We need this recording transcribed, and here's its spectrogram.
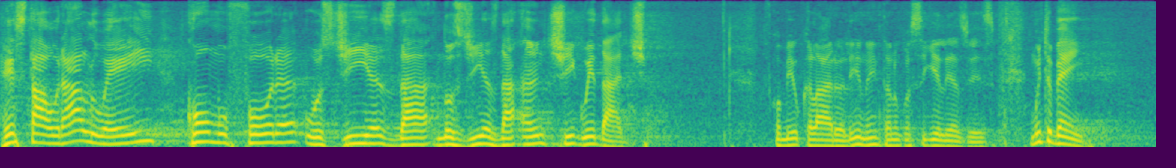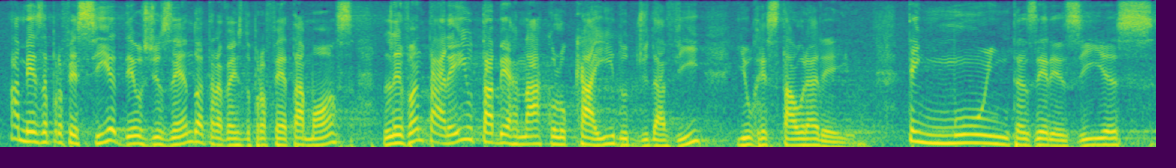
restaurá-lo-ei como fora os dias da, nos dias da antiguidade. Ficou meio claro ali, né? então não consegui ler às vezes. Muito bem. A mesma profecia, Deus dizendo através do profeta Amós: Levantarei o tabernáculo caído de Davi e o restaurarei. Tem muitas heresias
